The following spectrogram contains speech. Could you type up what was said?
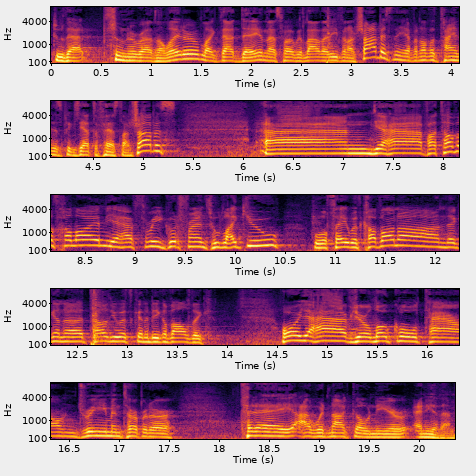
Do that sooner rather than later, like that day, and that's why we allow that even on Shabbos. And then you have another tinus because you have to fast on Shabbos. And you have Hatavas Chalaim, you have three good friends who like you, who will say with kavana, and they're going to tell you it's going to be gavaldik. Or you have your local town dream interpreter. Today, I would not go near any of them.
